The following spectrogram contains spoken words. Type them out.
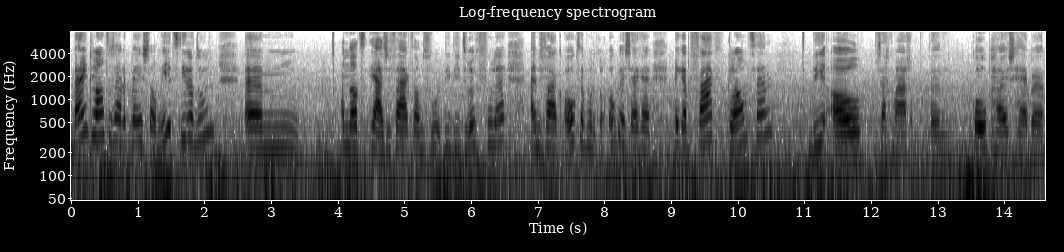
mijn klanten zijn het meestal niet die dat doen omdat ja, ze vaak dan die, die druk voelen. En vaak ook, dat moet ik er ook bij zeggen. Ik heb vaak klanten die al zeg maar een koophuis hebben.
